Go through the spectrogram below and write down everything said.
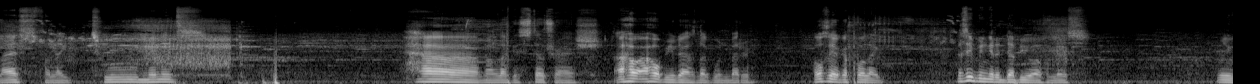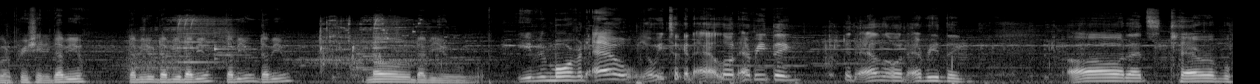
last for like two minutes. Ah, my luck is still trash. I hope I hope you guys' luck went better. Hopefully, I can pull like. Let's see if we can get a W off of this. Really would appreciate a W. W W W W W. No W. Even more of an L. Yo, we took an L on everything. An L on everything. Oh, that's terrible.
